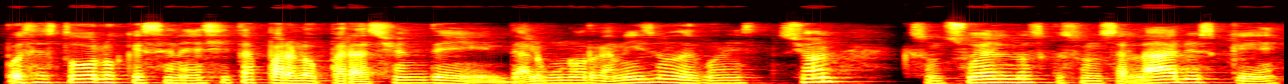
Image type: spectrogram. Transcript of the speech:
pues es todo lo que se necesita para la operación de, algún organismo, de alguna institución, que son sueldos, que son salarios, que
